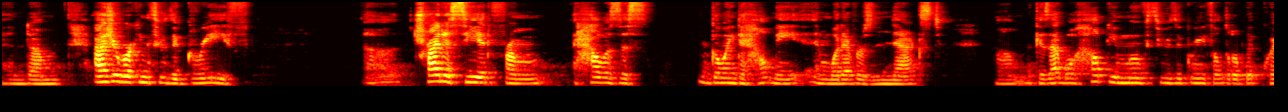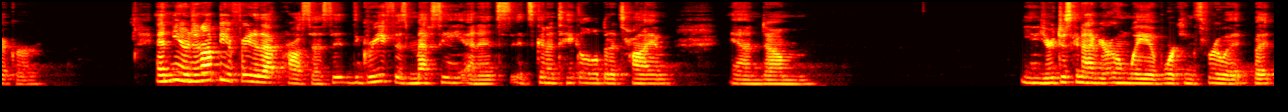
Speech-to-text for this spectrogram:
And um, as you're working through the grief, uh, try to see it from how is this going to help me in whatever's next, um, because that will help you move through the grief a little bit quicker. And you know, do not be afraid of that process. It, the grief is messy, and it's it's going to take a little bit of time, and um, you're just going to have your own way of working through it, but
